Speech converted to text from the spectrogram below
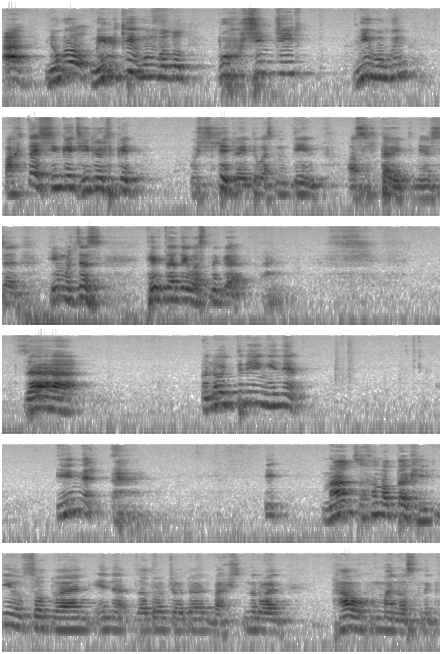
а нөгөө мэрэглийн хүн бол бүх шинжил нэг үг нь багтааж шингээж хэлүүлэх гээд хүчлээд байдаг бас нэг тийм осолтой байд юм ярьсаа. Тийм учраас тэр dadыг бас нэг за өнөөдрийн энэ энэ маань зах нь одоо хилний улсууд байна, энэ залуучууд байна, багш нар байна. Та бүхэн маань бас нэг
